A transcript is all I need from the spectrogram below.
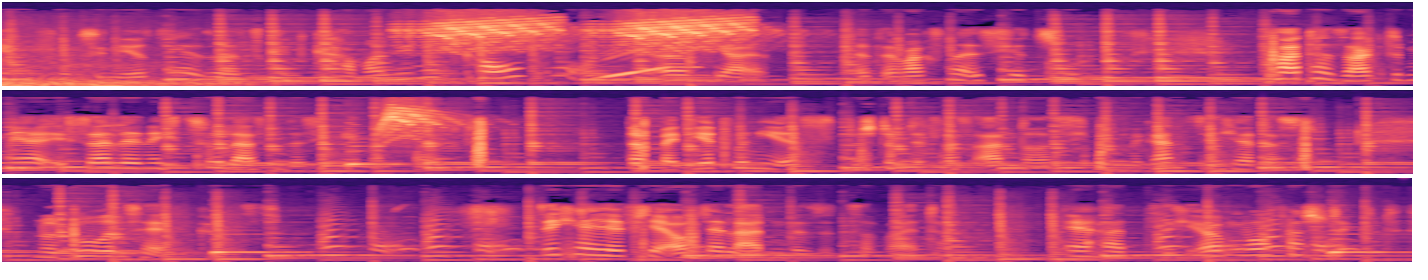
Kind funktioniert sie, also als Kind kann man sie nicht kaufen. Und ähm, ja, als Erwachsener ist hier zu. Vater sagte mir, ich solle nicht zulassen, dass ihm jemand folgt. Doch bei dir, Toni, ist bestimmt etwas anderes. Ich bin mir ganz sicher, dass nur du uns helfen kannst. Sicher hilft dir auch der Ladenbesitzer weiter. Er hat sich irgendwo versteckt.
